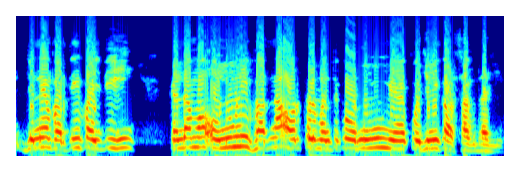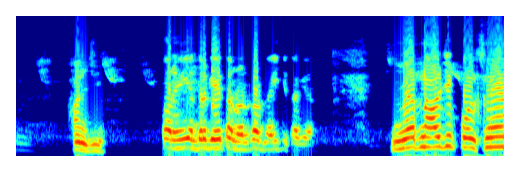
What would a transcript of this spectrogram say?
ਜਿਹਨੇ ਵਰਦੀ ਪਾਈ ਦੀ ਸੀ ਕਹਿੰਦਾ ਮੈਂ ਉਹਨੂੰ ਵੀ ਨਹੀਂ ਫੜਨਾ ਔਰ ਕੁਲਵੰਤ ਕੌਰ ਨੂੰ ਵੀ ਮੈਂ ਕੁਝ ਨਹੀਂ ਕਰ ਸਕਦਾ ਜੀ। ਹਾਂਜੀ। ਤੁਹਾਨੂੰ ਹੀ ਅੰਦਰ ਗਏ ਤੁਹਾਨੂੰ ਤੁਹਾਡਾ ਹੀ ਕੀਤਾ ਗਿਆ। ਮੇਰੇ ਨਾਲ ਜੀ ਪੁਲਿਸ ਨੇ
